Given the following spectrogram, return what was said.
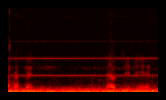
camera set. Now it's GPS.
